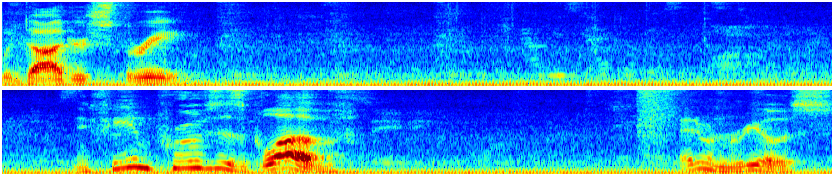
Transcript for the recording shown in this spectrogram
with Dodgers three. If he improves his glove, Edwin Rios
